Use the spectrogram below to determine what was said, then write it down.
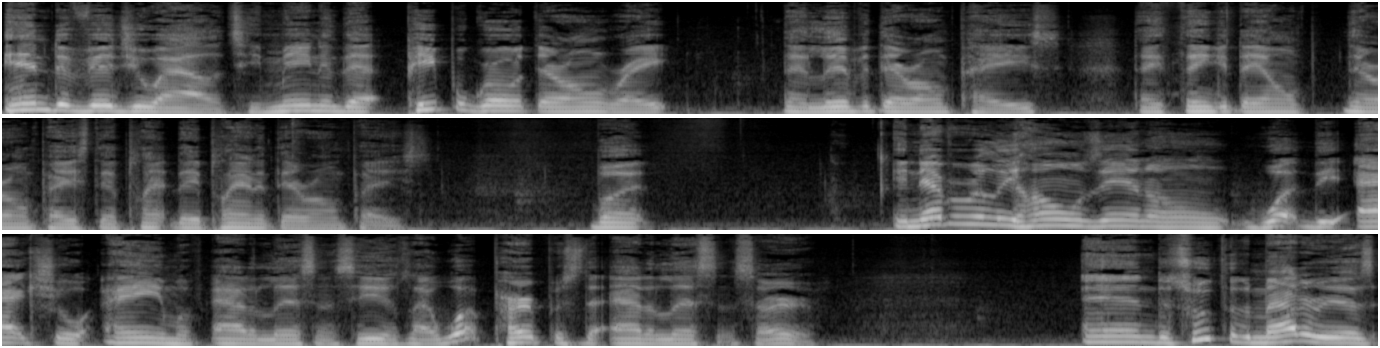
individuality, meaning that people grow at their own rate, they live at their own pace, they think at their own their own pace, they plan they plan at their own pace, but it never really hones in on what the actual aim of adolescence is. Like what purpose the adolescent serve. And the truth of the matter is,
